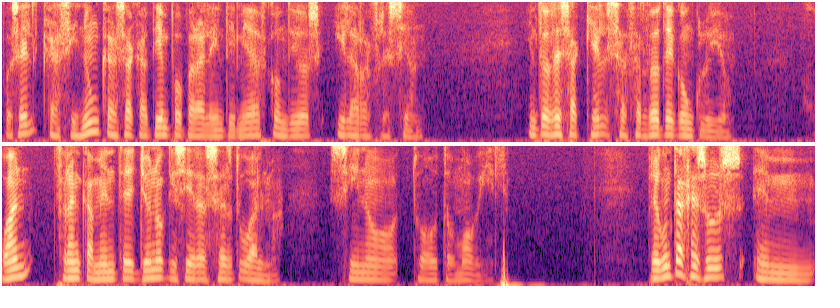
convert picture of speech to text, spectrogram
pues él casi nunca saca tiempo para la intimidad con Dios y la reflexión. Entonces aquel sacerdote concluyó Juan, francamente yo no quisiera ser tu alma, sino tu automóvil. Pregunta Jesús en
